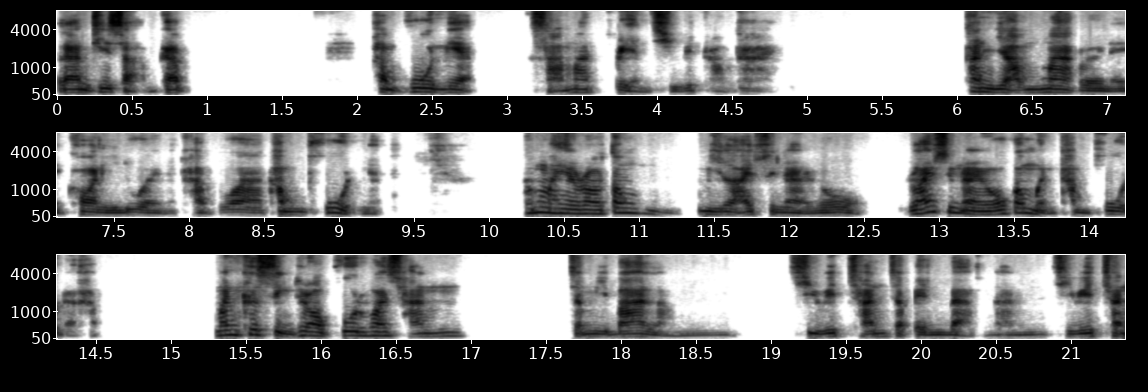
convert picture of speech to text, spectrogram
และอันที่สามครับคำพูดเนี่ยสามารถเปลี่ยนชีวิตเราได้ ท่านย้ำมากเลยในข้อนี้ด้วยนะครับ ว่าคำพูดเนี่ยทำไมเราต้องมีไลฟ์ซีนารีโอไลฟ์ซีนารีโอก็เหมือนคำพูดอะครับ มันคือสิ่งที่เราพูดว่าฉันจะมีบ้านหลังนี้ชีวิตฉันจะเป็นแบบนั้น ชีวิตฉัน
